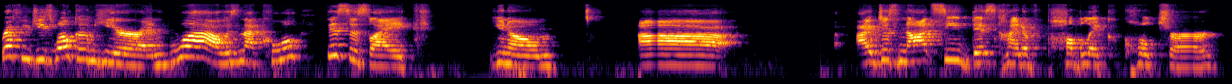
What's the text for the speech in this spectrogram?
refugees welcome here. And wow, isn't that cool? This is like, you know, uh, I've just not seen this kind of public culture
